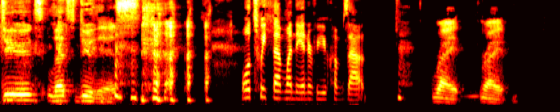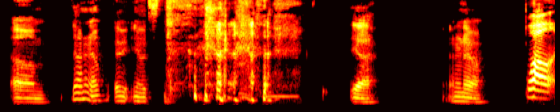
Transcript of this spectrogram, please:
Dudes, let's do this. We'll tweet them when the interview comes out. right, right. Um, I don't know. I mean, you know, it's yeah. I don't know. Well,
